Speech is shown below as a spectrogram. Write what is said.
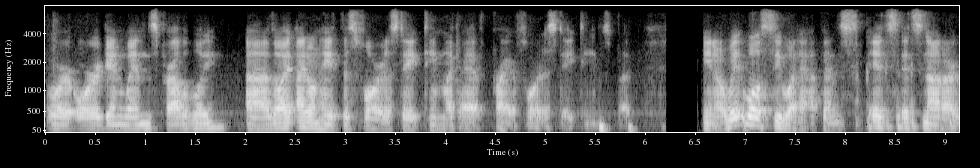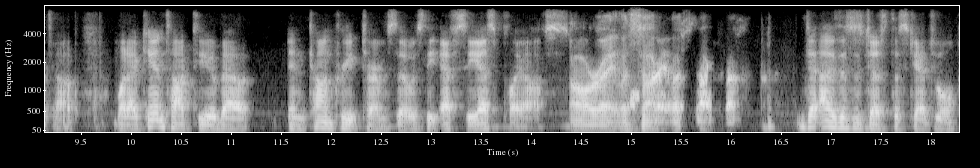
or Oregon wins probably. Uh, though I, I, don't hate this Florida State team like I have prior Florida State teams, but you know we, will see what happens. It's it's not our job. What I can talk to you about in concrete terms though is the FCS playoffs. All right, let's talk. Right, let's talk about. Uh, this is just the schedule.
